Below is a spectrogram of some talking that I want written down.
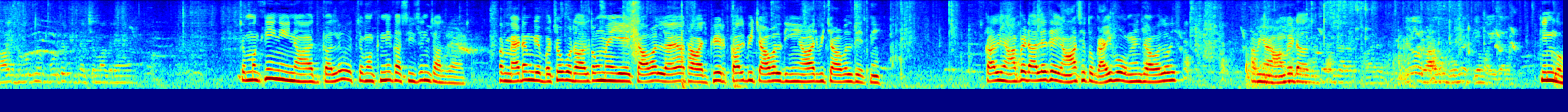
आज धूप में कितने चमक रहे हैं। चमकने ही नहीं ना आजकल चमकने का सीज़न चल रहा है आज और मैडम के बच्चों को डालता हूँ मैं ये चावल लाया था आज फिर कल भी चावल दिए आज भी चावल देते हैं। कल यहाँ पे डाले थे यहाँ से तो गायब हो गए चावल अब यहाँ पे डाल। किन को?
